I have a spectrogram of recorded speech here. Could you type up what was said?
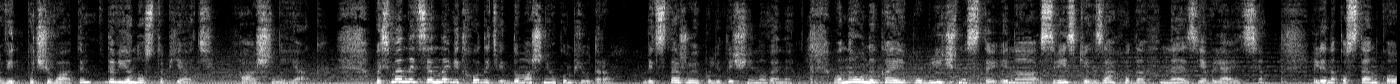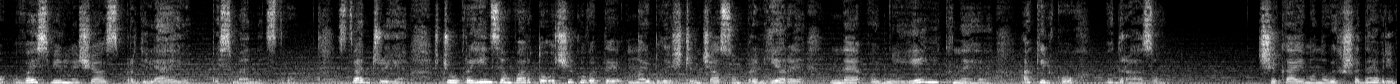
Відпочивати в 95 аж ніяк. Письменниця не відходить від домашнього комп'ютера, відстежує політичні новини. Вона уникає публічності і на світських заходах не з'являється. Ліна Костенко весь вільний час приділяє письменництву. Стверджує, що українцям варто очікувати найближчим часом прем'єри не однієї книги, а кількох одразу. Чекаємо нових шедеврів,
